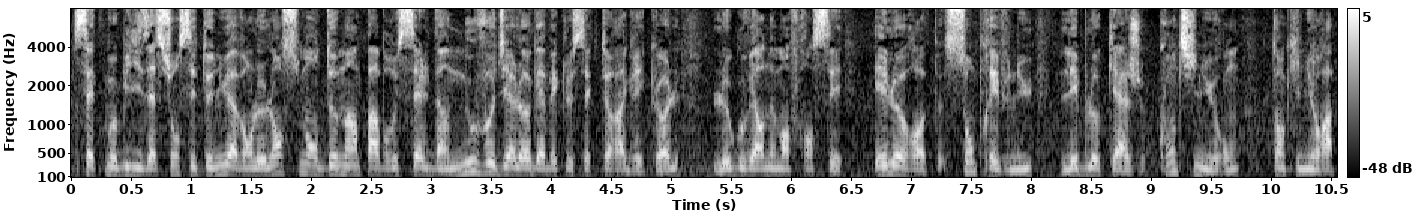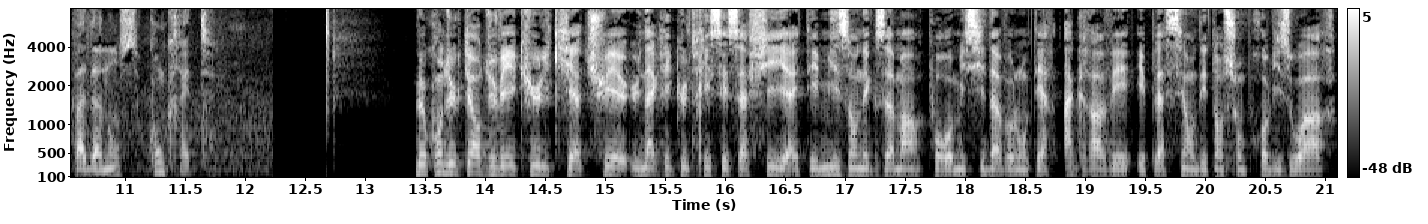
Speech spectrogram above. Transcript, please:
Cette mobilisation s'est tenue avant le lancement demain par Bruxelles d'un nouveau dialogue avec le secteur agricole. Le gouvernement français et l'Europe sont prévenus. Les blocages continueront tant qu'il n'y aura pas d'annonce concrète. Le conducteur du véhicule qui a tué une agricultrice et sa fille a été mis en examen pour homicide involontaire aggravé et placé en détention provisoire.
